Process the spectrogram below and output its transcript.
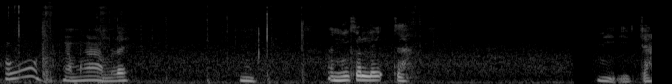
โอ้งามๆเลย อันนี้ก็เละจ้ะ นี่อีกจ้ะ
